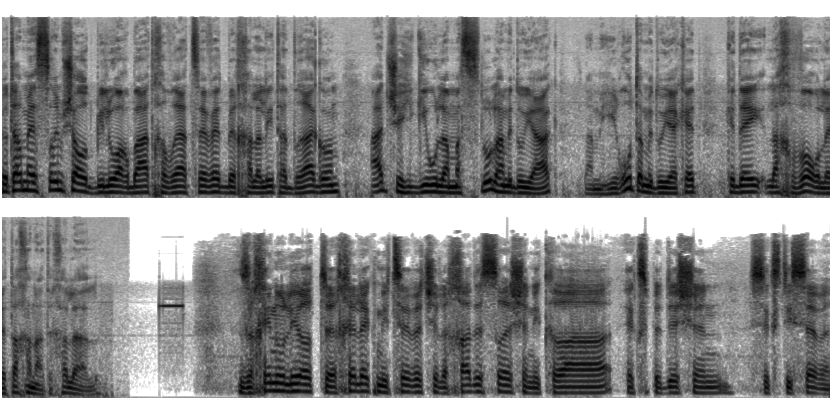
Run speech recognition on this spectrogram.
יותר מ-20 שעות בילו ארבעת חברי הצוות בחללית הדרגון עד שהגיעו למסלול המדויק, למהירות המדויקת, כדי לחבור לתחנת החלל. זכינו להיות אה, חלק מצוות של 11 שנקרא Expedition 67.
